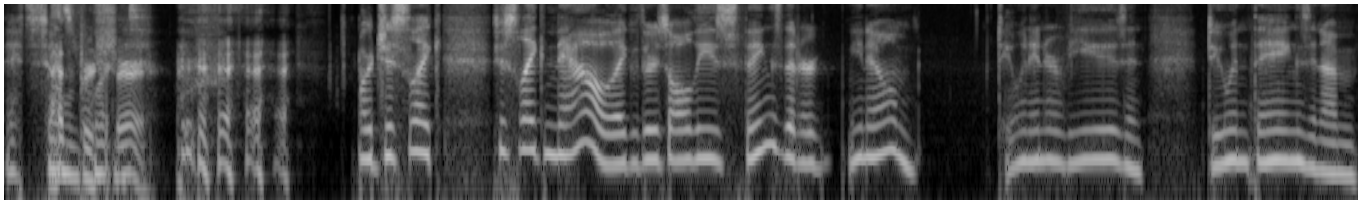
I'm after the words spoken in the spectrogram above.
it's so That's important. for sure. or just like just like now like there's all these things that are you know i'm doing interviews and doing things. And i'm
